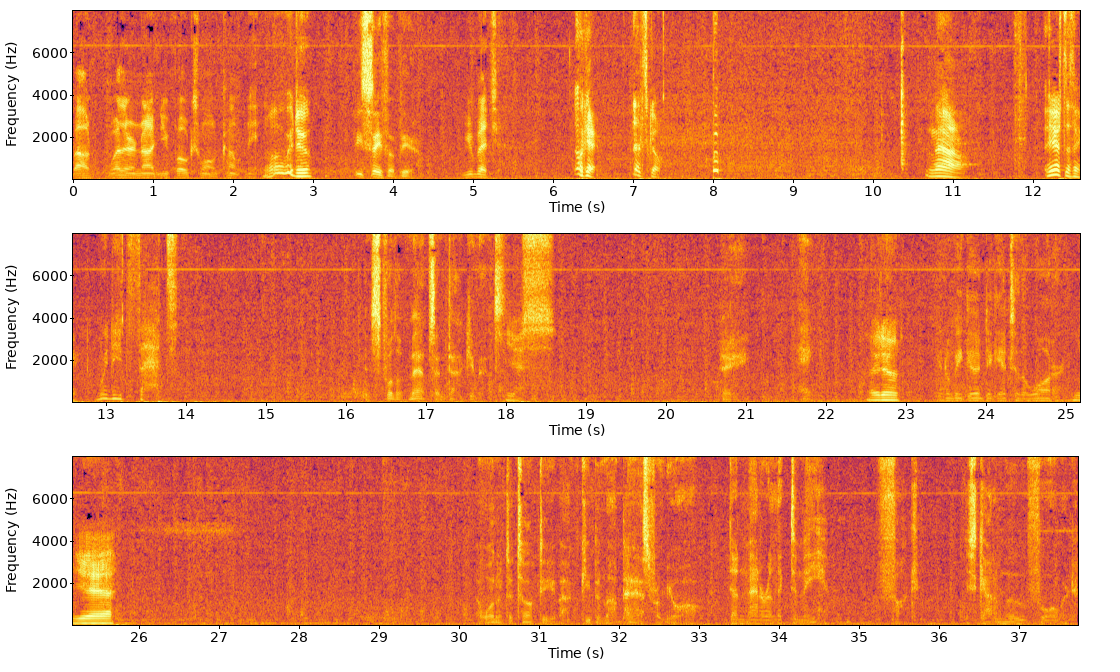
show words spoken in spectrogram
about whether or not you folks want company. Oh, we do. Be safe up here. You betcha. Okay, let's go. Boop. Now, here's the thing. We need that. It's full of maps and documents. Yes. Hey, Hey, How you doing? it'll be good to get to the water. Yeah. I wanted to talk to you about keeping my past from you all. Doesn't matter a lick to me. Fuck. Just gotta move forward.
